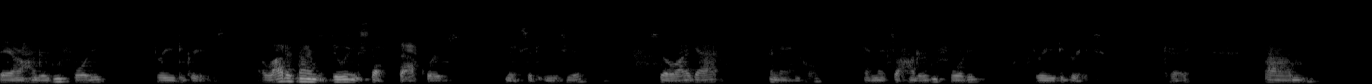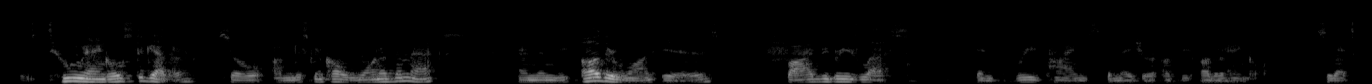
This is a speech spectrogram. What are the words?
they are 143 degrees. A lot of times doing stuff backwards makes it easier. So I got an angle, and that's 143 degrees. Okay. Um, there's two angles together, so I'm just going to call one of them x, and then the other one is five degrees less than three times the measure of the other angle. So that's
